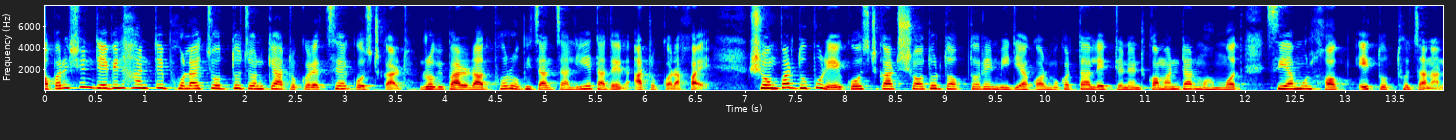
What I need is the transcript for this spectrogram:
অপারেশন ডেভিল হান্টে ভোলায় চোদ্দ জনকে আটক করেছে কোস্টগার্ড রবিবার রাতভর অভিযান চালিয়ে তাদের আটক করা হয়। সোমবার দুপুরে কোস্টগার্ড সদর দপ্তরের মিডিয়া কর্মকর্তা লেফটেন্যান্ট কমান্ডার মোহাম্মদ সিয়ামুল হক এ তথ্য জানান।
